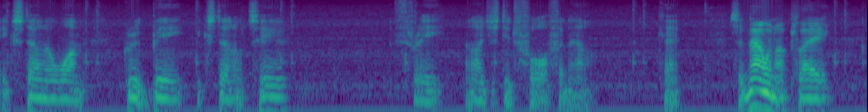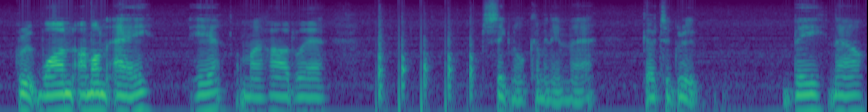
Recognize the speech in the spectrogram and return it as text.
external 1 group B external 2 3 and I just did 4 for now. Okay. So now when I play group 1 I'm on A here on my hardware signal coming in there. Go to group B now.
